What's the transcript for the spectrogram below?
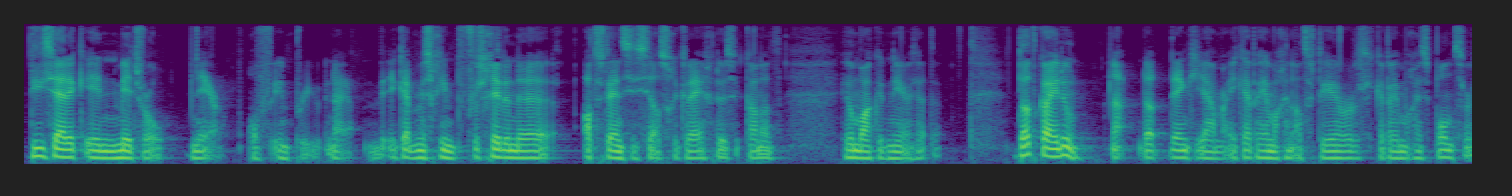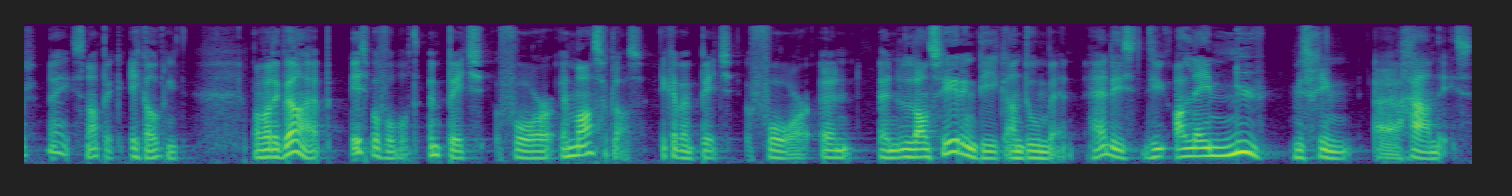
Die zet ik in midroll neer of in pre. Nou ja, ik heb misschien verschillende advertenties zelfs gekregen, dus ik kan het heel makkelijk neerzetten. Dat kan je doen. Nou, dat denk je, ja, maar ik heb helemaal geen adverteerders, ik heb helemaal geen sponsors. Nee, snap ik. Ik ook niet. Maar wat ik wel heb, is bijvoorbeeld een pitch voor een masterclass. Ik heb een pitch voor een, een lancering die ik aan het doen ben, hè, die, die alleen nu misschien uh, gaande is.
